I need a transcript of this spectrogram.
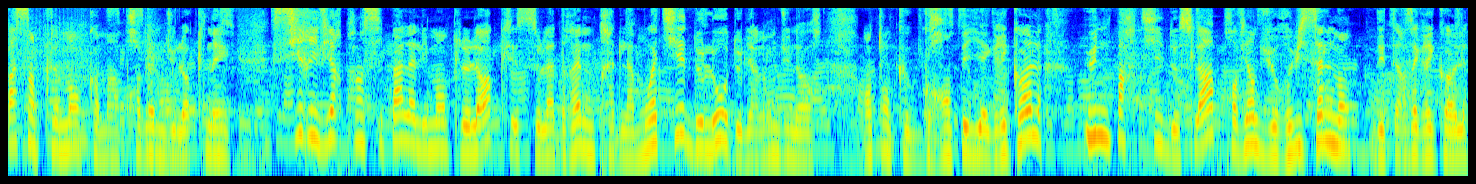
pas simplement comme un problème du Loch Ney. Six rivières principales alimentent le Loch et cela draine près de la moitié de l'eau de l'Irlande du Nord. En tant que grand pays agricole, Une partie de cela provient du ruissellement des terres agricoles.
